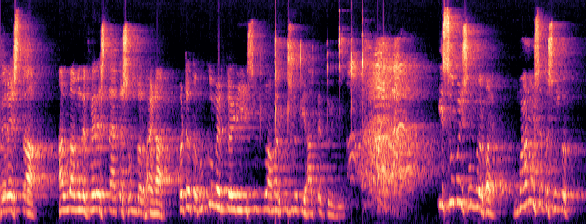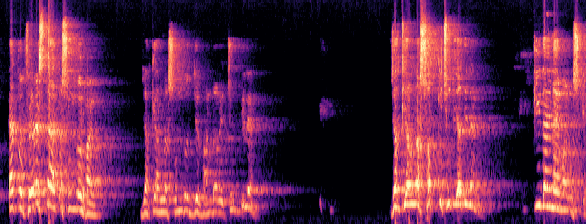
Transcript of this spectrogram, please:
ফেরেশতা। আল্লাহ বলে, ফেরেশতা এত সুন্দর হয় না। ওটা তো হুকুমের তৈরি ইসুফ তো আমার কুদরতি হাতের তৈরি। ইসুফই সুন্দর হয়, মানুষ এত সুন্দর, এত ফেরেশতা এত সুন্দর হয় না। যাকে আল্লাহ সৌন্দর্যের ভান্ডারে চুপ দিলেন, যাকে আল্লাহ সবকিছু দিয়া দিলেন কি দেয় নাই মানুষকে?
